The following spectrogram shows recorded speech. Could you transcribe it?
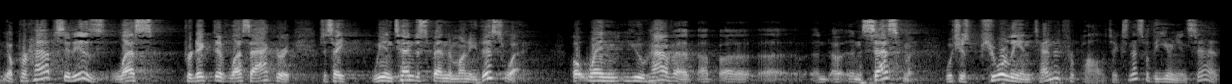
you know, perhaps it is less predictive, less accurate to say we intend to spend the money this way. But when you have a, a, a, an assessment which is purely intended for politics, and that's what the union said,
